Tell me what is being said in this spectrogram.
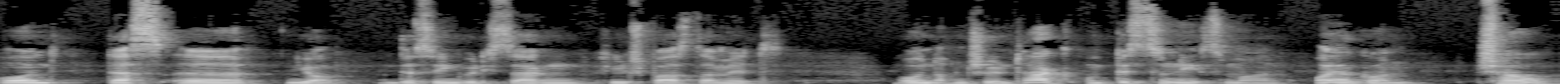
Und das, äh, ja, deswegen würde ich sagen, viel Spaß damit und noch einen schönen Tag und bis zum nächsten Mal. Euer Gon. Ciao.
